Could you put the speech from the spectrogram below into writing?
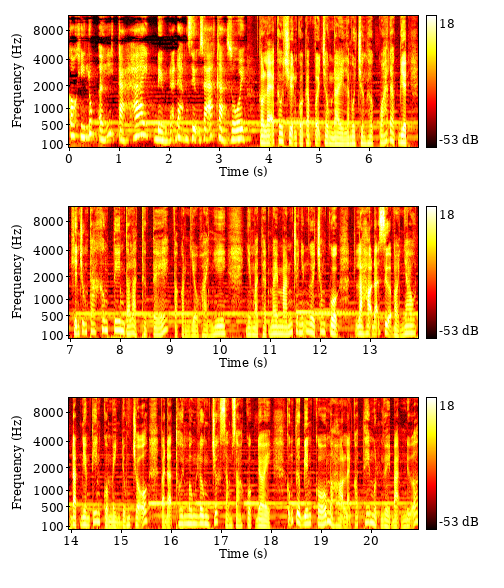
có khi lúc ấy cả hai đều đã đang dịu dã cả rồi Có lẽ câu chuyện của cặp vợ chồng này là một trường hợp quá đặc biệt khiến chúng ta không tin đó là thực tế và còn nhiều hoài nghi. Nhưng mà thật may mắn cho những người trong cuộc là họ đã dựa vào nhau đặt niềm tin của mình đúng chỗ và đã thôi mông lung trước sóng gió cuộc đời. Cũng từ biến cố mà họ lại có thêm một người bạn nữa,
